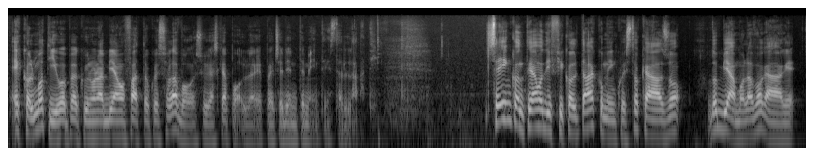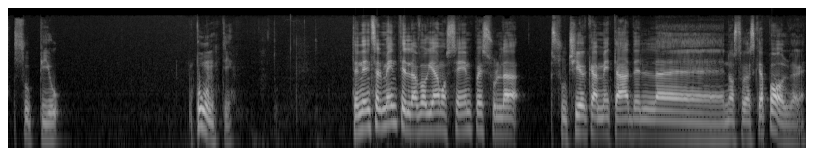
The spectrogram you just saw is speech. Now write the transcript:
Ecco il motivo per cui non abbiamo fatto questo lavoro sui raschiapolvere precedentemente installati. Se incontriamo difficoltà, come in questo caso, dobbiamo lavorare su più punti. Tendenzialmente lavoriamo sempre sulla su circa metà del eh, nostro raschiapolvere.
